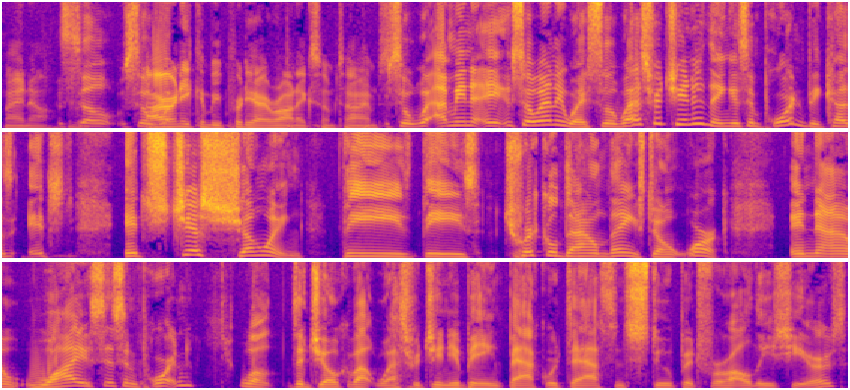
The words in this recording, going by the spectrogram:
I know. so so Irony can be pretty ironic sometimes. so I mean, eh, so anyway, so the West Virginia thing is important because it's it's just showing these these trickle down things don't work. And now, why is this important? Well, the joke about West Virginia being backwards ass and stupid for all these years.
